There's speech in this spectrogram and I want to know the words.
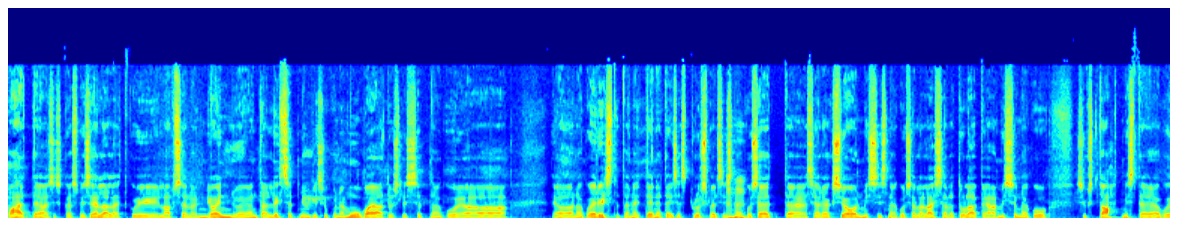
vahet teha siis kasvõi sellele, et kui lapsel on jonn või on tal lihtsalt mingisugune muu vajadus lihtsalt nagu ja ja nagu eristada neid teineteisest, pluss veel siis mm -hmm. nagu see, et äh, see reaktsioon, mis siis nagu sellele asjale tuleb ja mis on nagu siuksed tahtmiste nagu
